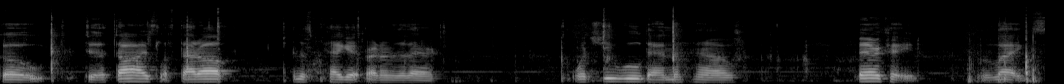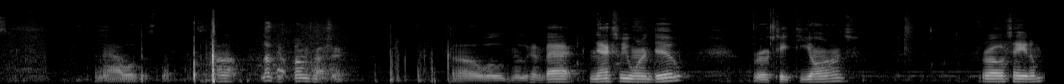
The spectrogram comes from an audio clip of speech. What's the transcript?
Go to the thighs, lift that up, and just peg it right under there. Which you will then have barricade legs. Now we'll just lift this up. Look, it's Bonecrusher. So we'll move him back. Next we want to do, rotate the arms. Rotate them.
